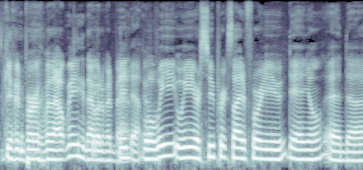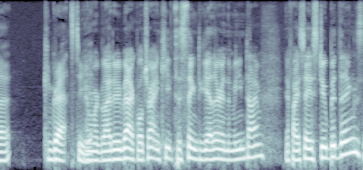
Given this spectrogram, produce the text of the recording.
given birth without me. That would have been bad. Yeah. Well, we we are super excited for you, Daniel, and uh, congrats to you. And we're glad to be back. We'll try and keep this thing together in the meantime. If I say stupid things,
